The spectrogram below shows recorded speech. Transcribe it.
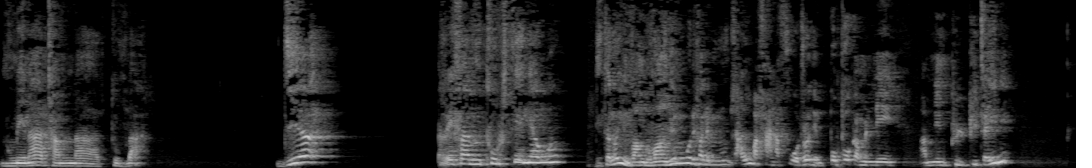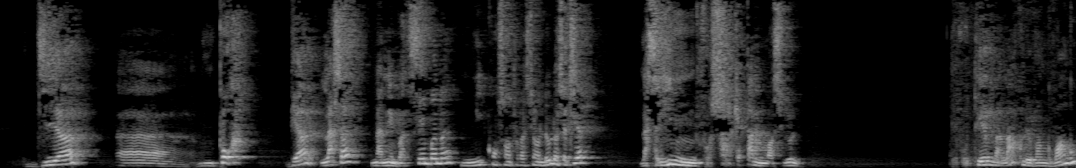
nomena ahy tamina tovolahy. Dia Rehefa nitory teny aho, hitanao iny vangovango iny moa rehefa le zaho mafana fo ohatr'izao dia mipopoka amin'ny amin'iny pulpitra iny dia mipoaka dia lasa nanembatsembana ny concentration an'ilay olona satria lasa iny ny voasarika tany ny mason'ilay olona. Dia voatery nalako ilay vangovango,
